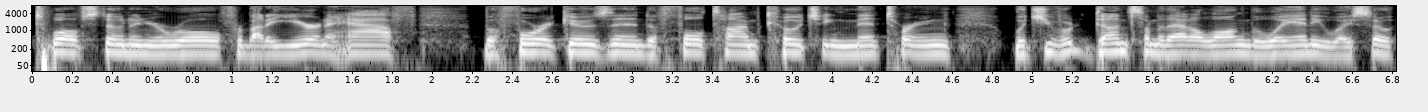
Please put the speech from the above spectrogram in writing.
12 stone in your role for about a year and a half before it goes into full time coaching, mentoring, which you've done some of that along the way anyway. So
